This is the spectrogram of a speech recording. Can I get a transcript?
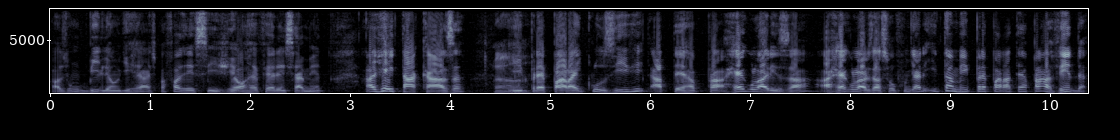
quase um bilhão de reais, para fazer esse georreferenciamento, ajeitar a casa e preparar, inclusive, a terra para regularizar, a regularização fundiária e também preparar a terra para a venda.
